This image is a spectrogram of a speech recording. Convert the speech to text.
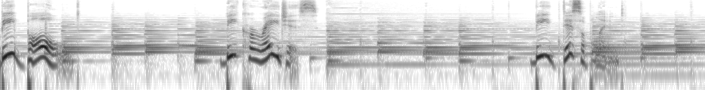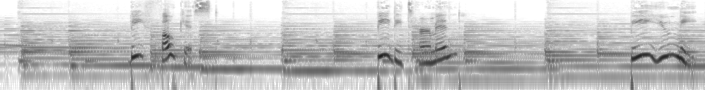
Be bold. Be courageous. Be disciplined. Be focused. Be determined. Be unique.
